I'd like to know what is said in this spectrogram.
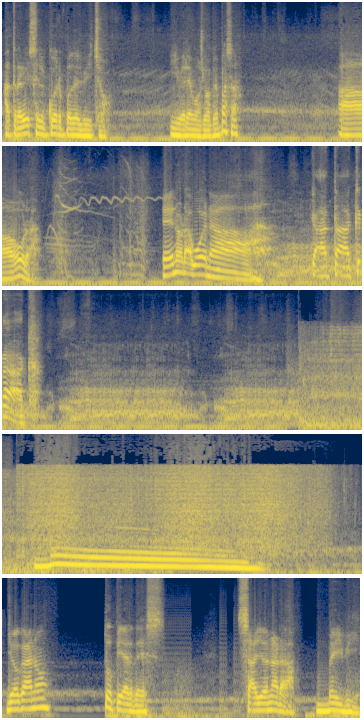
atraviese el cuerpo del bicho. Y veremos lo que pasa. Ahora. ¡Enhorabuena! ¡Catacrack! Yo gano, tú pierdes. Sayonara, baby.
